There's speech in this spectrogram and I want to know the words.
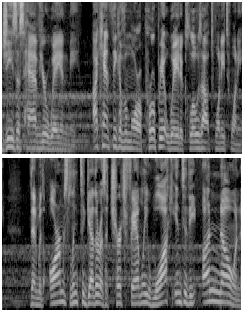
Jesus, have your way in me. I can't think of a more appropriate way to close out 2020 than with arms linked together as a church family, walk into the unknown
